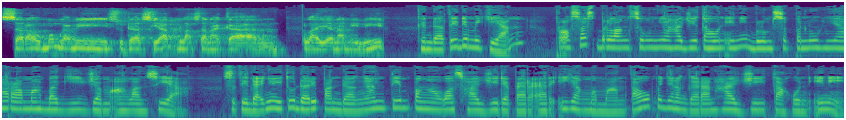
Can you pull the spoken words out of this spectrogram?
Secara umum kami sudah siap melaksanakan pelayanan ini. Kendati demikian, proses berlangsungnya haji tahun ini belum sepenuhnya ramah bagi jamaah lansia. Setidaknya itu dari pandangan tim pengawas haji DPR RI yang memantau penyelenggaraan haji tahun ini.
